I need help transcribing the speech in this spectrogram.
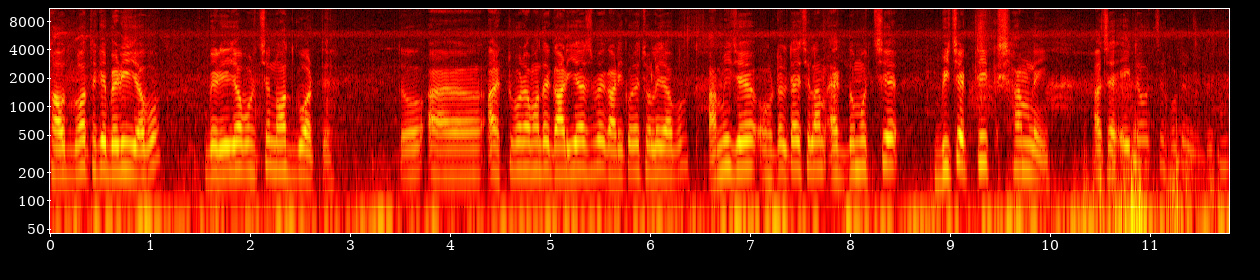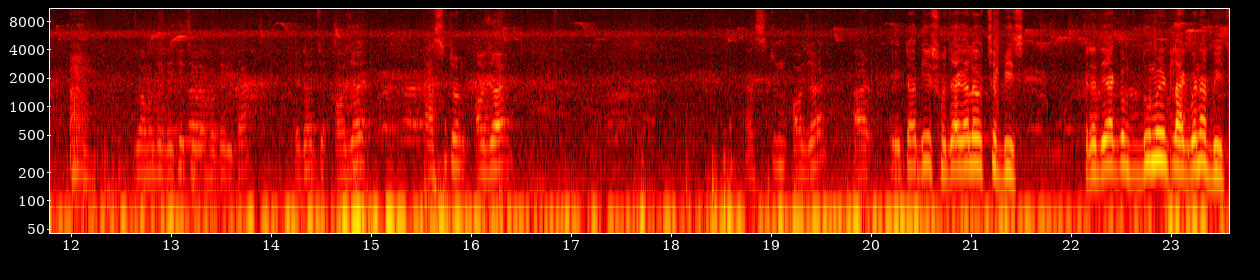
সাউথ গোয়া থেকে বেরিয়ে যাব। বেরিয়ে যাব হচ্ছে নর্থ গোয়াতে। তো আরেকটু পরে আমাদের গাড়ি আসবে, গাড়ি করে চলে যাব। আমি যে হোটেলটায় ছিলাম, একদম হচ্ছে বিচের ঠিক সামনেই। আচ্ছা এইটা হচ্ছে হোটেল, দেখুন। যে আমাদের দেখেছিল হোটেলটা, এটা হচ্ছে অজয় অ্যাস্টন অজয়। অ্যাস্টন অজয়, আর এটা দিয়ে সোজা গেলে হচ্ছে বিচ এটা দিয়ে একদম দু মিনিট লাগবে না বিচ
